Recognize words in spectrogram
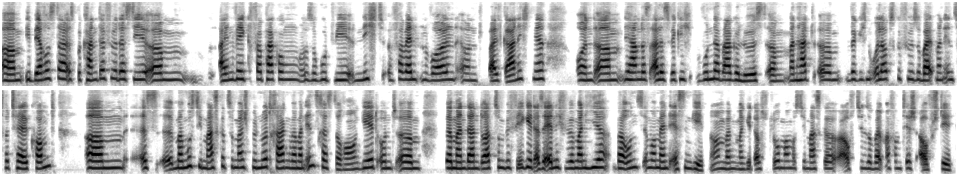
Ähm, Iberostar ist bekannt dafür, dass die ähm, Einwegverpackungen so gut wie nicht verwenden wollen und bald gar nicht mehr. Und ähm, die haben das alles wirklich wunderbar gelöst. Ähm, man hat ähm, wirklich ein Urlaubsgefühl, sobald man ins Hotel kommt. Ähm, es, äh, man muss die Maske zum Beispiel nur tragen, wenn man ins Restaurant geht und ähm, wenn man dann dort zum Buffet geht. Also ähnlich wie wenn man hier bei uns im Moment essen geht. Ne? Man, man geht aufs Klo, man muss die Maske aufziehen, sobald man vom Tisch aufsteht.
